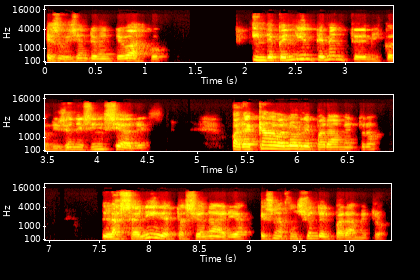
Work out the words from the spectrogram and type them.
es suficientemente bajo, independientemente de mis condiciones iniciales, para cada valor de parámetro, la salida estacionaria es una función del parámetro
